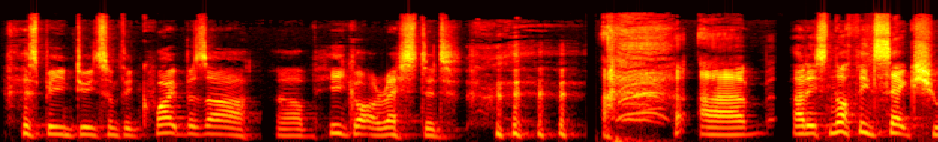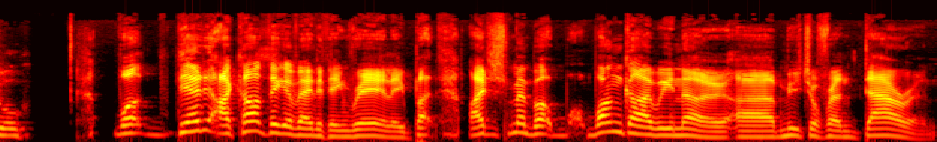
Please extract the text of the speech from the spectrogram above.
has been doing something quite bizarre. Um, he got arrested, Um, and it's nothing sexual. Well, the only, I can't think of anything really, but I just remember one guy we know, uh, mutual friend Darren.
